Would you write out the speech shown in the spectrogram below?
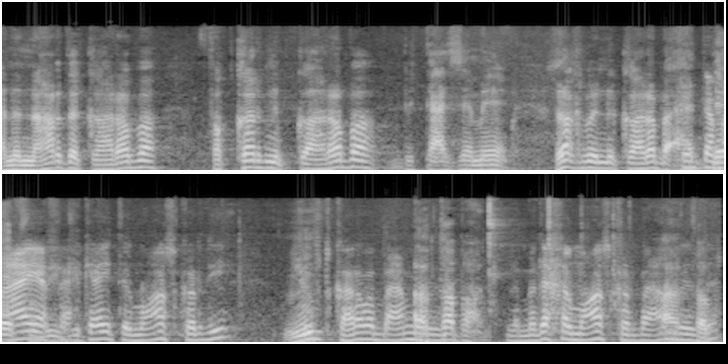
أنا النهارده كهرباء فكرني بكهرباء بتاع زمان. رغم إن كهرباء أنت معايا في حكاية المعسكر دي. شفت كهربا بقى عامل آه إزاي؟ طبعا لما دخل معسكر بقى عامل آه طبعا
